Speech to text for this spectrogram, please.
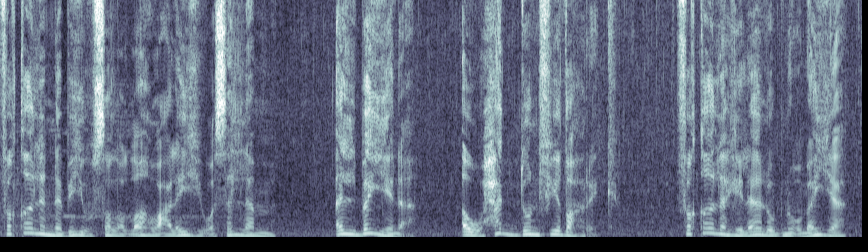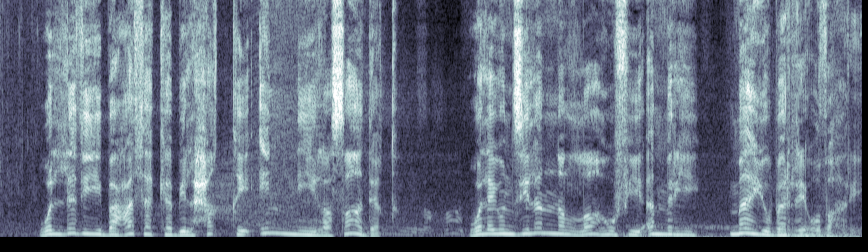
فقال النبي صلى الله عليه وسلم البينة أو حد في ظهرك. فقال هلال بن أمية والذي بعثك بالحق إني لصادق. ولينزلن الله في أمري ما يبرئ ظهري.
